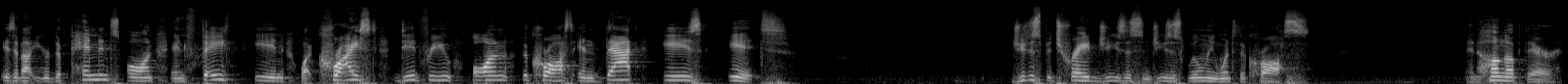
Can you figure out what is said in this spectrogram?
is about your dependence on and faith in what Christ did for you on the cross, and that is it. Judas betrayed Jesus, and Jesus willingly went to the cross and hung up there,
